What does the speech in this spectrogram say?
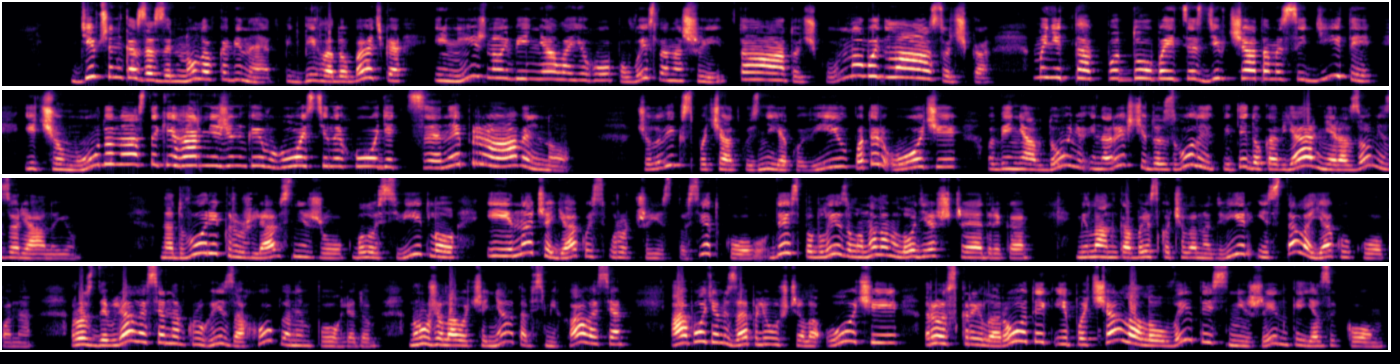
Дівчинка зазирнула в кабінет, підбігла до батька і ніжно обійняла його, повисла на шиї. Таточку, ну, будь ласочка, мені так подобається з дівчатами сидіти. І чому до нас такі гарні жінки в гості не ходять? Це неправильно. Чоловік спочатку зніяковів, потер очі, обійняв доню і нарешті дозволив піти до кав'ярні разом із Зоряною. На дворі кружляв сніжок, було світло і наче якось урочисто, святково, десь поблизу лунала мелодія щедрика. Міланка вискочила на двір і стала як укопана, роздивлялася навкруги захопленим поглядом, мружила оченята, всміхалася, а потім заплющила очі, розкрила ротик і почала ловити сніжинки язиком.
